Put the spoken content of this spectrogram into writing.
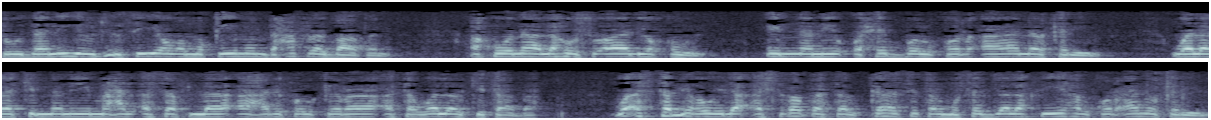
سوداني الجنسية ومقيم بحفر الباطن. أخونا له سؤال يقول إنني أحب القرآن الكريم. ولكنني مع الأسف لا أعرف القراءة ولا الكتابة وأستمع إلى أشرطة الكاسة المسجلة فيها القرآن الكريم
